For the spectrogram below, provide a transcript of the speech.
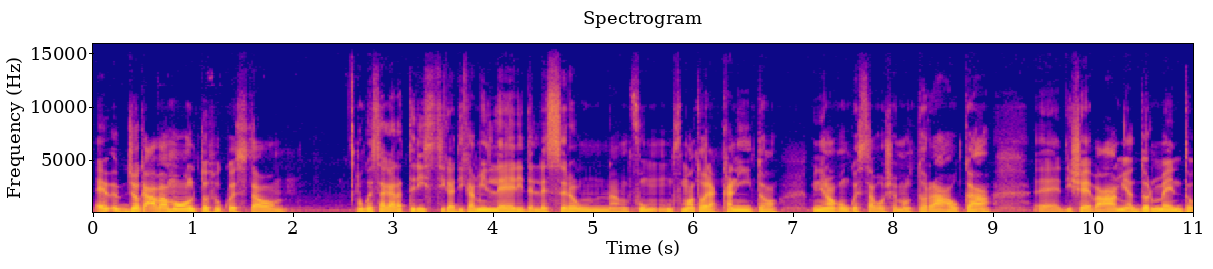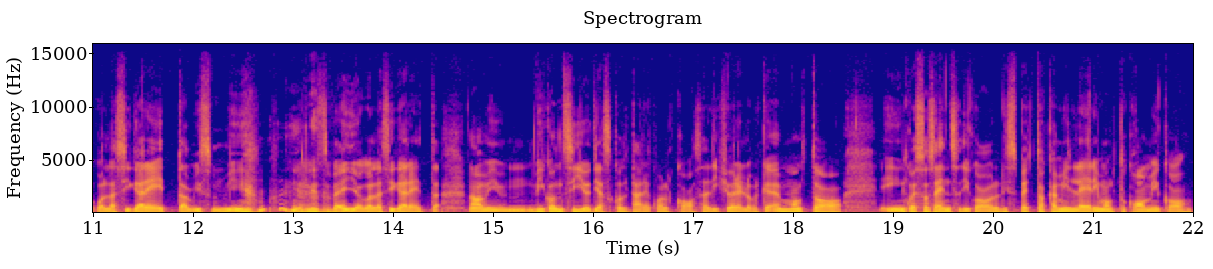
E giocava molto su questo questa caratteristica di Camilleri dell'essere un, un, fum- un fumatore accanito, quindi no, con questa voce molto rauca, eh, diceva ah, mi addormento con la sigaretta, mi, mi risveglio con la sigaretta. No, mi, vi consiglio di ascoltare qualcosa di Fiorello perché è molto, in questo senso dico, rispetto a Camilleri, molto comico.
